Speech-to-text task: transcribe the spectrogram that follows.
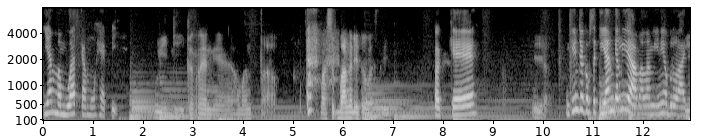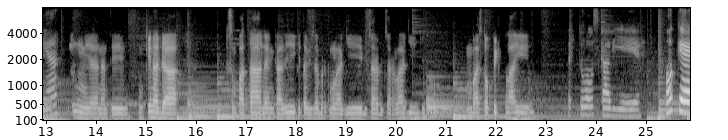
yang membuat kamu happy. Widih, keren ya, mantap. Masuk banget itu pasti. Oke, Iya. mungkin cukup sekian kali ya malam ini obrolannya. Hmm, ya nanti mungkin ada kesempatan lain kali kita bisa bertemu lagi, bicara-bicara lagi gitu, membahas topik lain. Betul sekali. Oke,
